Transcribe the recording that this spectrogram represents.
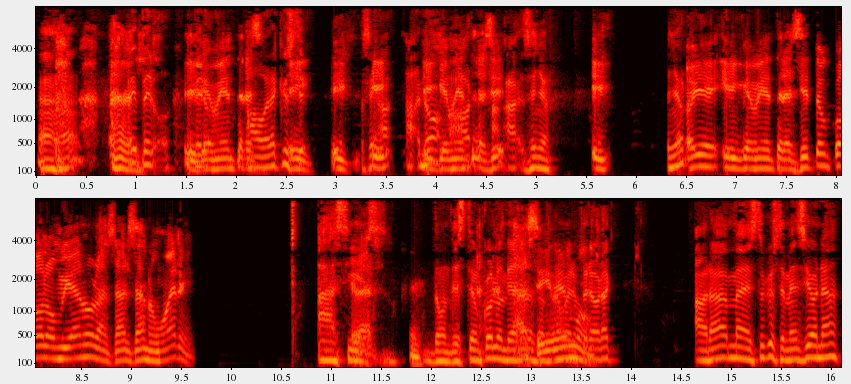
Ajá. pero, ahora que usted... Y, que mientras, señor. señor. Oye, y que mientras existe un colombiano, la salsa no muere. Así es. Donde esté un colombiano. Pero ahora, ahora, maestro, que usted menciona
